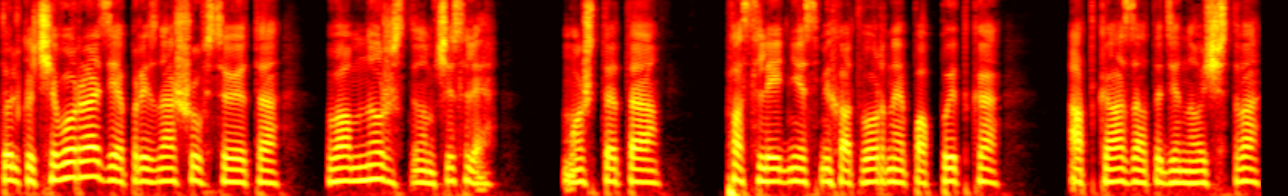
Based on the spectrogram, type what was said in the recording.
Только чего ради я произношу все это во множественном числе? Может, это последняя смехотворная попытка отказа от одиночества,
